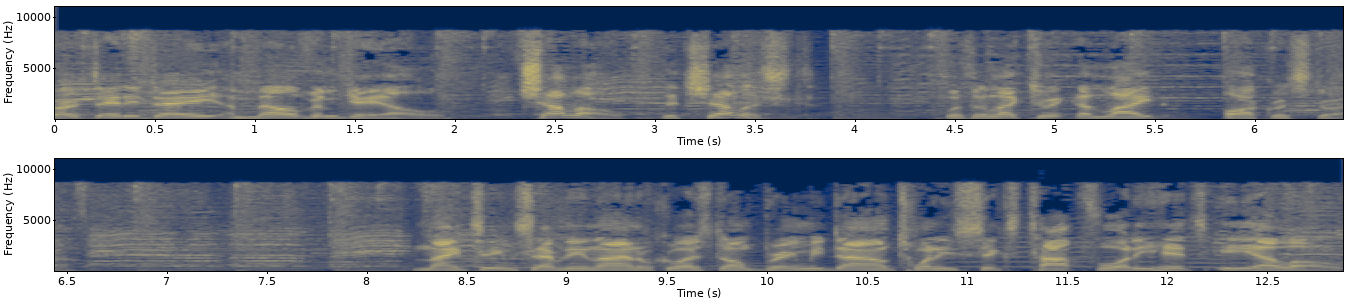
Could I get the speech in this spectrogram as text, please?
Birthday today, Melvyn Gale, cello, the cellist, with Electric Light Orchestra. 1979, of course, Don't Bring Me Down, 26 top 40 hits, ELO.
